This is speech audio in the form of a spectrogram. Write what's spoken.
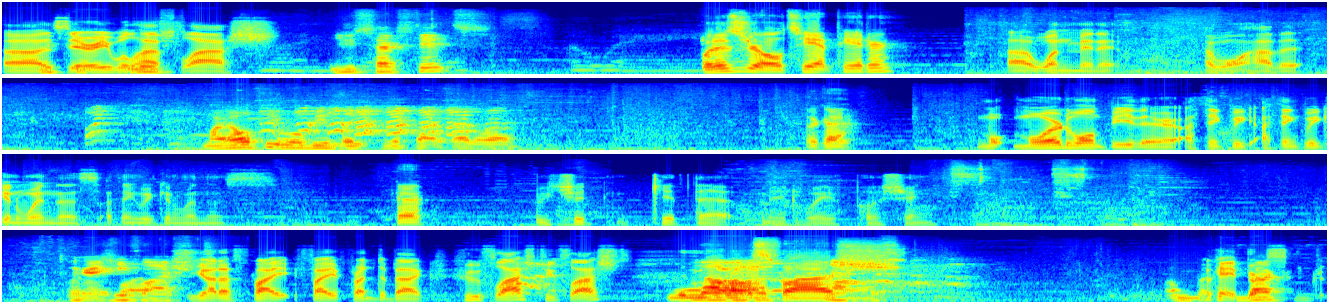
Uh, Zeri will have flash. Use hex gates. What is your ulti at, Peter? Uh, one minute. I won't have it. My ulti will be late to the fight, by the way. Okay. M- Mord won't be there. I think we. I think we can win this. I think we can win this. Okay. We should get that mid wave pushing. Okay, he flashed. You gotta fight, fight front to back. Who flashed? Who flashed? The No, Nautilus flash. Um, Okay, back, back,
